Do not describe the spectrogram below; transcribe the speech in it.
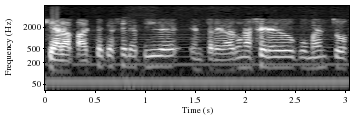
que a la parte que se le pide entregar una serie de documentos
